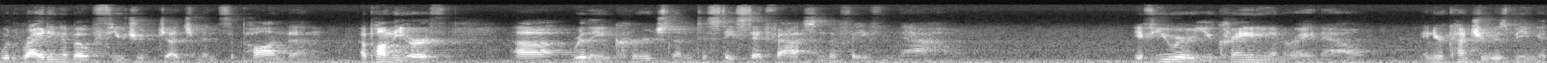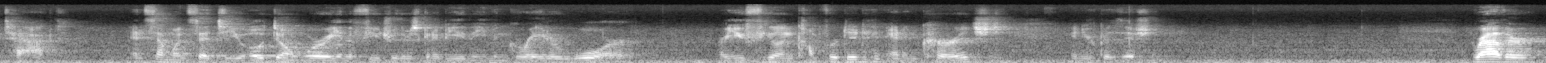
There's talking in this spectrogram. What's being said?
would writing about future judgments upon them, upon the earth, uh, really encourage them to stay steadfast in the faith now. If you were Ukrainian right now and your country was being attacked, and someone said to you, Oh, don't worry, in the future there's going to be an even greater war, are you feeling comforted and encouraged in your position? Rather,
